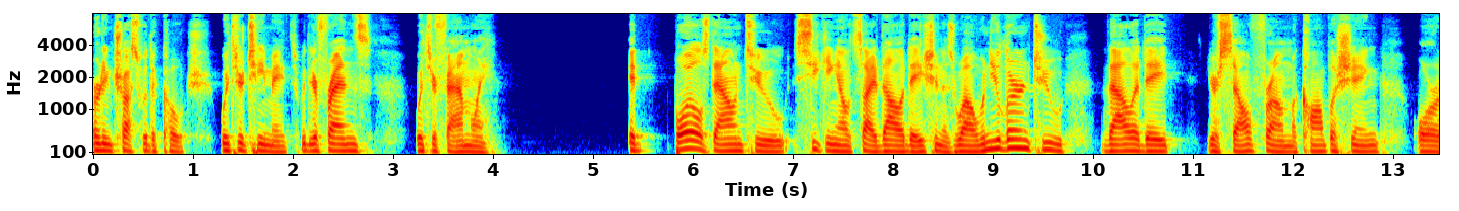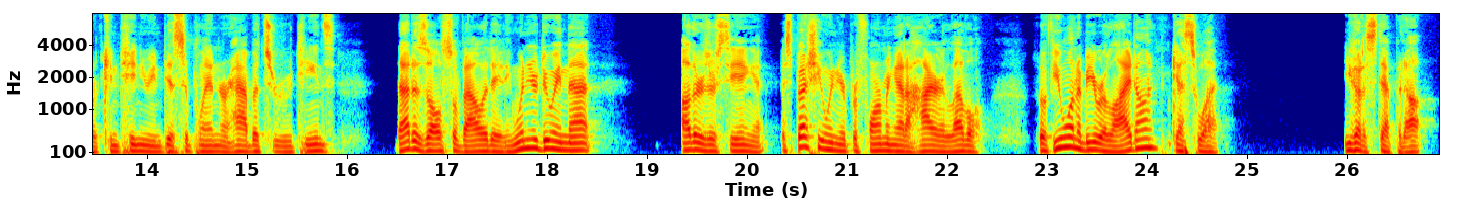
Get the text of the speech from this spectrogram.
earning trust with a coach, with your teammates, with your friends, with your family. Boils down to seeking outside validation as well. When you learn to validate yourself from accomplishing or continuing discipline or habits or routines, that is also validating. When you're doing that, others are seeing it, especially when you're performing at a higher level. So if you want to be relied on, guess what? You got to step it up.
